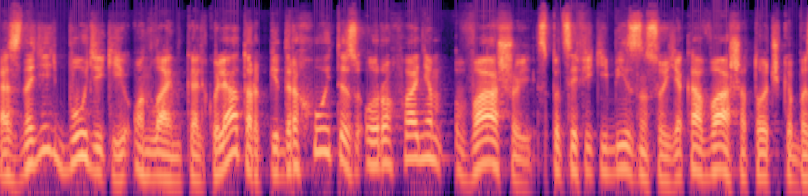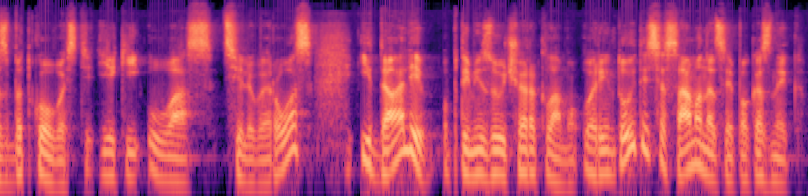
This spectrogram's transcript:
Знайдіть будь-який онлайн-калькулятор, підрахуйте з урахуванням вашої специфіки бізнесу, яка ваша точка беззбитковості, який у вас цільовий ROAS, і далі, оптимізуючи рекламу, орієнтуйтеся саме на цей показник.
